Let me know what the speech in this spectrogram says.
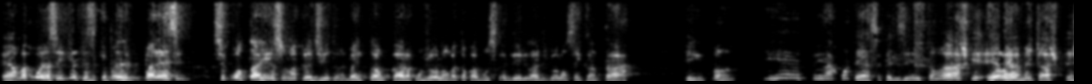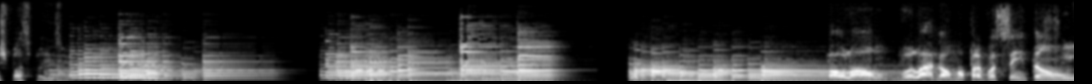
É uma coisa assim que, que, por exemplo, parece, se contar isso, não acredita, né? Vai entrar um cara com violão, vai tocar a música dele lá de violão sem cantar, e, pô, e, e acontece, quer dizer. Então, eu acho que, eu realmente acho que tem espaço para isso. Paulão, vou largar uma para você então. Sim.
